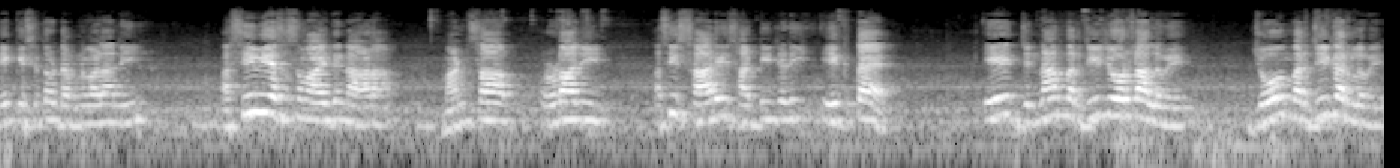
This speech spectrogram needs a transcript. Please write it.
ਇਹ ਕਿਸੇ ਤੋਂ ਡਰਨ ਵਾਲਾ ਨਹੀਂ। ਅਸੀਂ ਵੀ ਇਸ ਸਮਾਜ ਦੇ ਨਾਲ ਆ ਮੰਡ ਸਾਹਿਬ, ਅਰੋੜਾ ਜੀ, ਅਸੀਂ ਸਾਰੇ ਸਾਡੀ ਜਿਹੜੀ ਏਕਤਾ ਹੈ, ਇਹ ਜਿੰਨਾ ਮਰਜ਼ੀ ਜ਼ੋਰ ਲਾ ਲਵੇ, ਜੋ ਮਰਜ਼ੀ ਕਰ ਲਵੇ,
